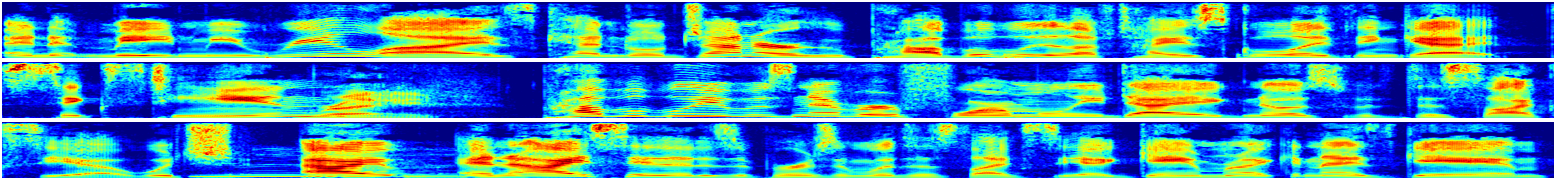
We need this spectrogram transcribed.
And it made me realize Kendall Jenner, who probably left high school, I think at 16 Right. Probably was never formally diagnosed with dyslexia, which I and I say that as a person with dyslexia, game recognized game.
